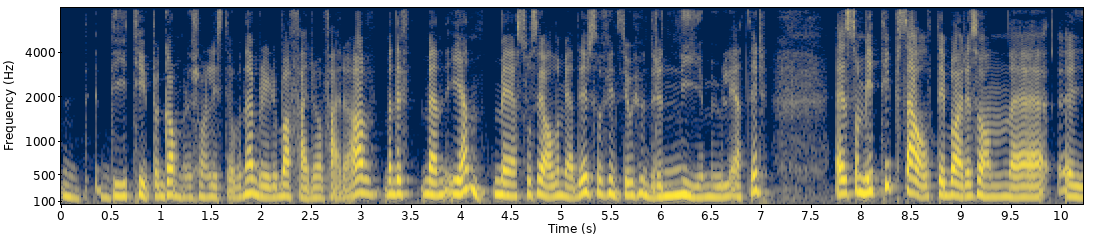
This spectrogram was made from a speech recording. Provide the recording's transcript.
de type gamle journalistjobbene blir det jo bare færre og færre av. Men, det, men igjen, med sosiale medier så finnes det jo 100 nye muligheter. Eh, Så mitt tips er alltid bare sånn eh,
